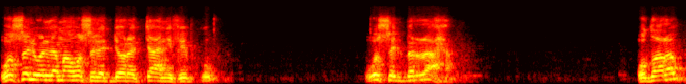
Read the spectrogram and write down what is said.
وصل ولا ما وصل الدور الثاني فيبكو؟ وصل بالراحة وضرب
